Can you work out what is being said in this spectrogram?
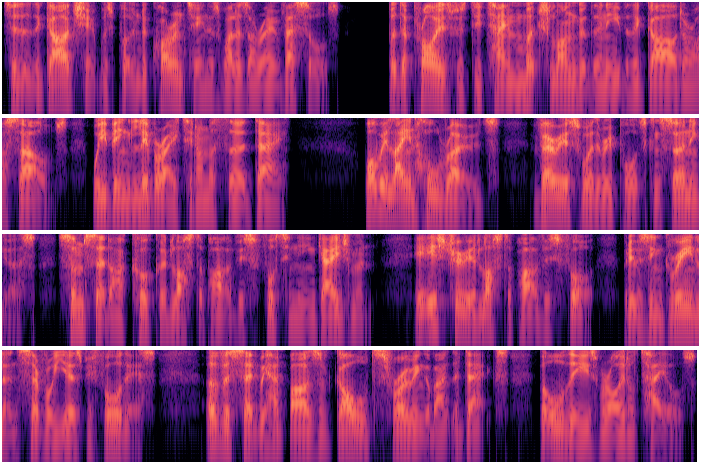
so that the guardship was put under quarantine as well as our own vessels. But the prize was detained much longer than either the guard or ourselves, we being liberated on the third day. While we lay in Hull roads, various were the reports concerning us. Some said our cook had lost a part of his foot in the engagement. It is true he had lost a part of his foot, but it was in Greenland several years before this. Others said we had bars of gold throwing about the decks, but all these were idle tales.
